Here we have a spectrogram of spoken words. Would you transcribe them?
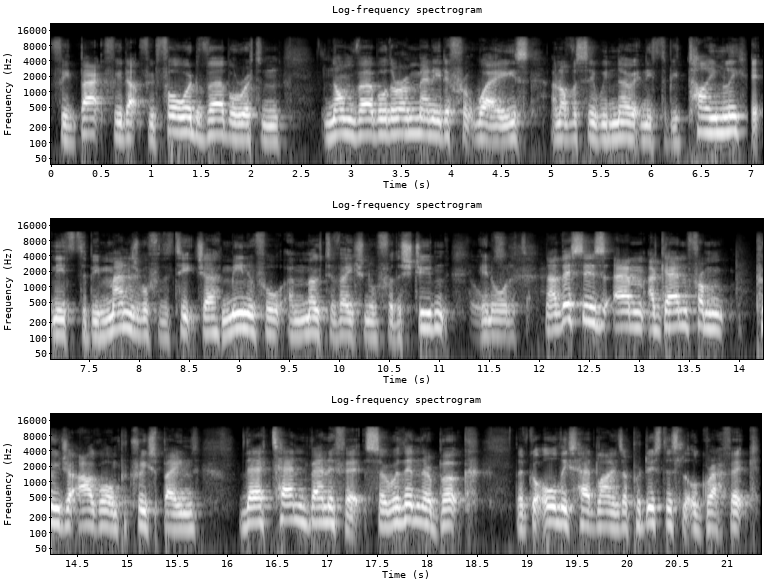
Feedback, feed up, feed forward, verbal, written, non-verbal. There are many different ways. And obviously we know it needs to be timely. It needs to be manageable for the teacher, meaningful and motivational for the student in order to... Now this is, um, again, from Pooja Agarwal and Patrice Bain. Their 10 benefits. So within their book, they've got all these headlines. I produced this little graphic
